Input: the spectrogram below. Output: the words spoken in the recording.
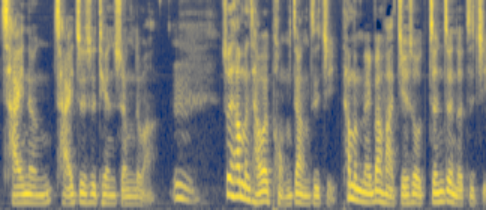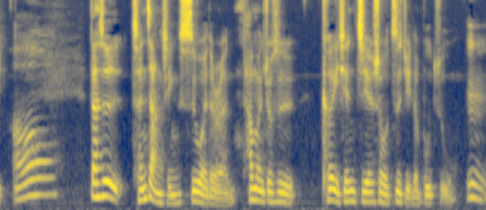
才能才智是天生的嘛，嗯。所以他们才会膨胀自己，他们没办法接受真正的自己。哦。但是成长型思维的人，他们就是可以先接受自己的不足，嗯，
